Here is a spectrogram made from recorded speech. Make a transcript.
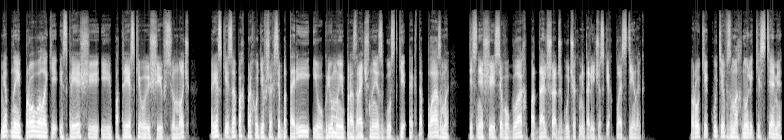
медные проволоки, искрящие и потрескивающие всю ночь, резкий запах прохудившихся батарей и угрюмые прозрачные сгустки эктоплазмы, теснящиеся в углах подальше от жгучих металлических пластинок. Руки Кути взмахнули кистями.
